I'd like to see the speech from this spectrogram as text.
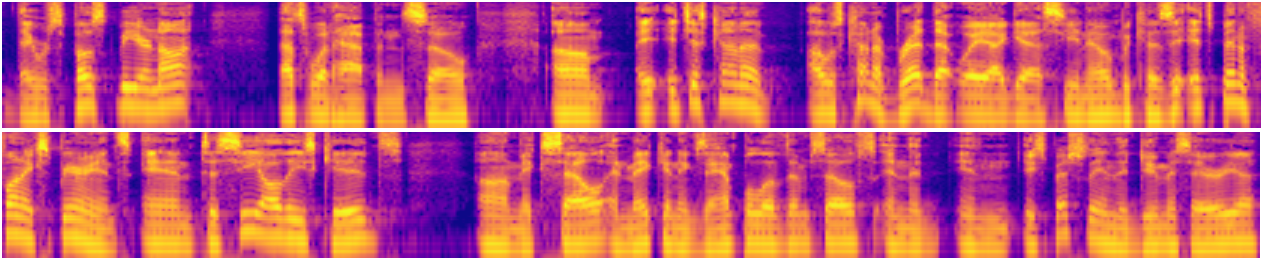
they were supposed to be or not. That's what happened. So, um, it, it just kind of, I was kind of bred that way, I guess, you know, because it, has been a fun experience and to see all these kids, um, excel and make an example of themselves in the, in, especially in the Dumas area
